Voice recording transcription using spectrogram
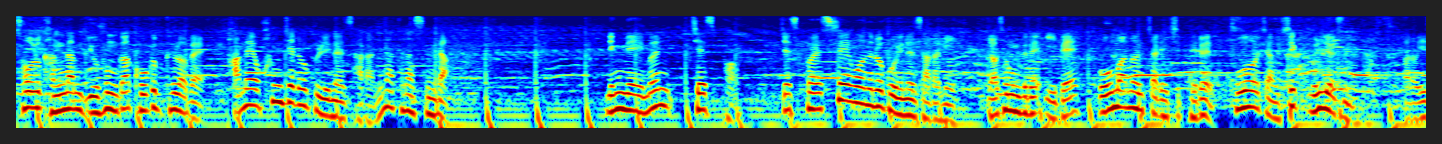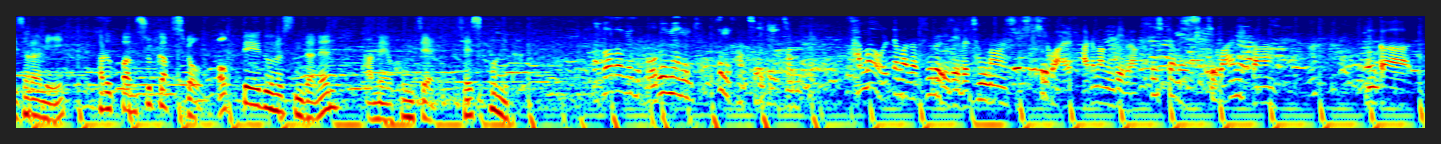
서울 강남 유흥가 고급 클럽에 밤의 황제로 불리는 사람이 나타났습니다. 닉네임은 제스퍼. 제스퍼의 수행원으로 보이는 사람이 여성들의 입에 5만 원짜리 지폐를 두어 장씩 물려줍니다. 바로 이 사람이 하룻밤 술값으로 억대의 돈을 쓴다는 밤의 황제 제스퍼입니다. 바닥에서 모르면 조금 감춰질 정도. 사마 올 때마다 술을 이제 몇 천만 원씩 시키고 막 수십 병씩 시키고 하니까 그러니까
